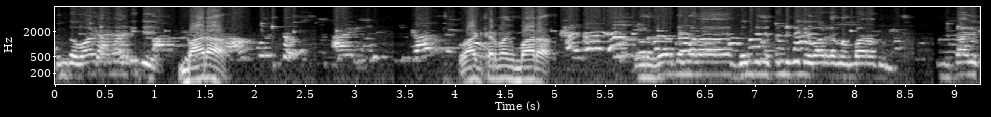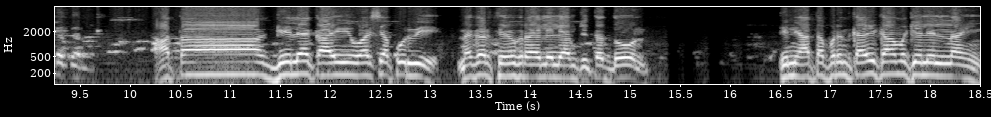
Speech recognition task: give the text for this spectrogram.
तुमचा वार्ड क्रमांक किती? बारा. वार्ड क्रमांक बारा. बरं जर तुम्हाला जनतेने संधी दिली वार्ड क्रमांक बारातून तुम्ही काय विकास करणार? आता गेल्या काही वर्षापूर्वी नगरसेवक राहिलेले आमचे तर दोन. तिने आतापर्यंत काही काम केलेले नाही.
